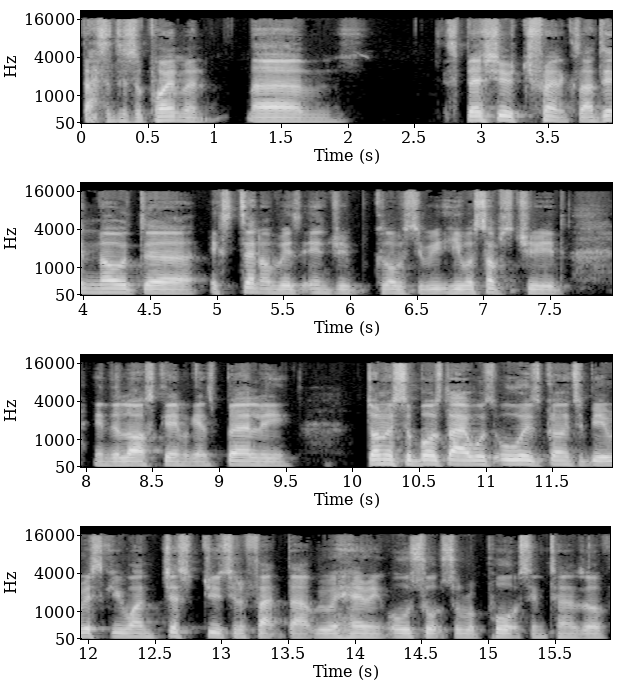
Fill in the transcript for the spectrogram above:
that's a disappointment. Um especially Trent, because I didn't know the extent of his injury, because obviously he was substituted in the last game against Burnley. Dominik Szoboszlai was always going to be a risky one, just due to the fact that we were hearing all sorts of reports in terms of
